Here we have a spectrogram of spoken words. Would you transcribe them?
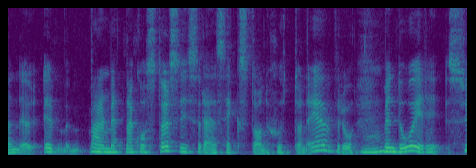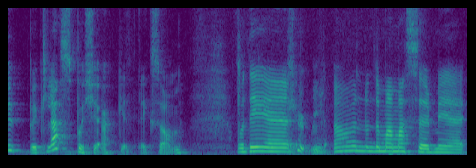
eh, Varmrätterna kostar sig sådär 16-17 euro, men då är det superklass på köket. Liksom. Och det, Kul. Ja, de har massor med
